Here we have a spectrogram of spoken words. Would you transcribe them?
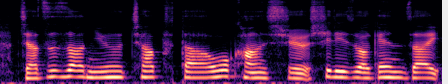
「ジャズ・ザ・ニュー・チャプター」を監修シリーズは現在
